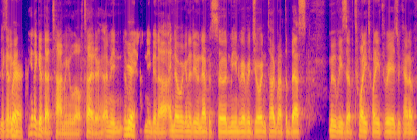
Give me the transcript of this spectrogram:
You gotta get you gotta get that timing a little tighter. I mean, we Yeah. haven't even uh, I know we're gonna do an episode, me and River Jordan talk about the best movies of 2023 as we kind of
